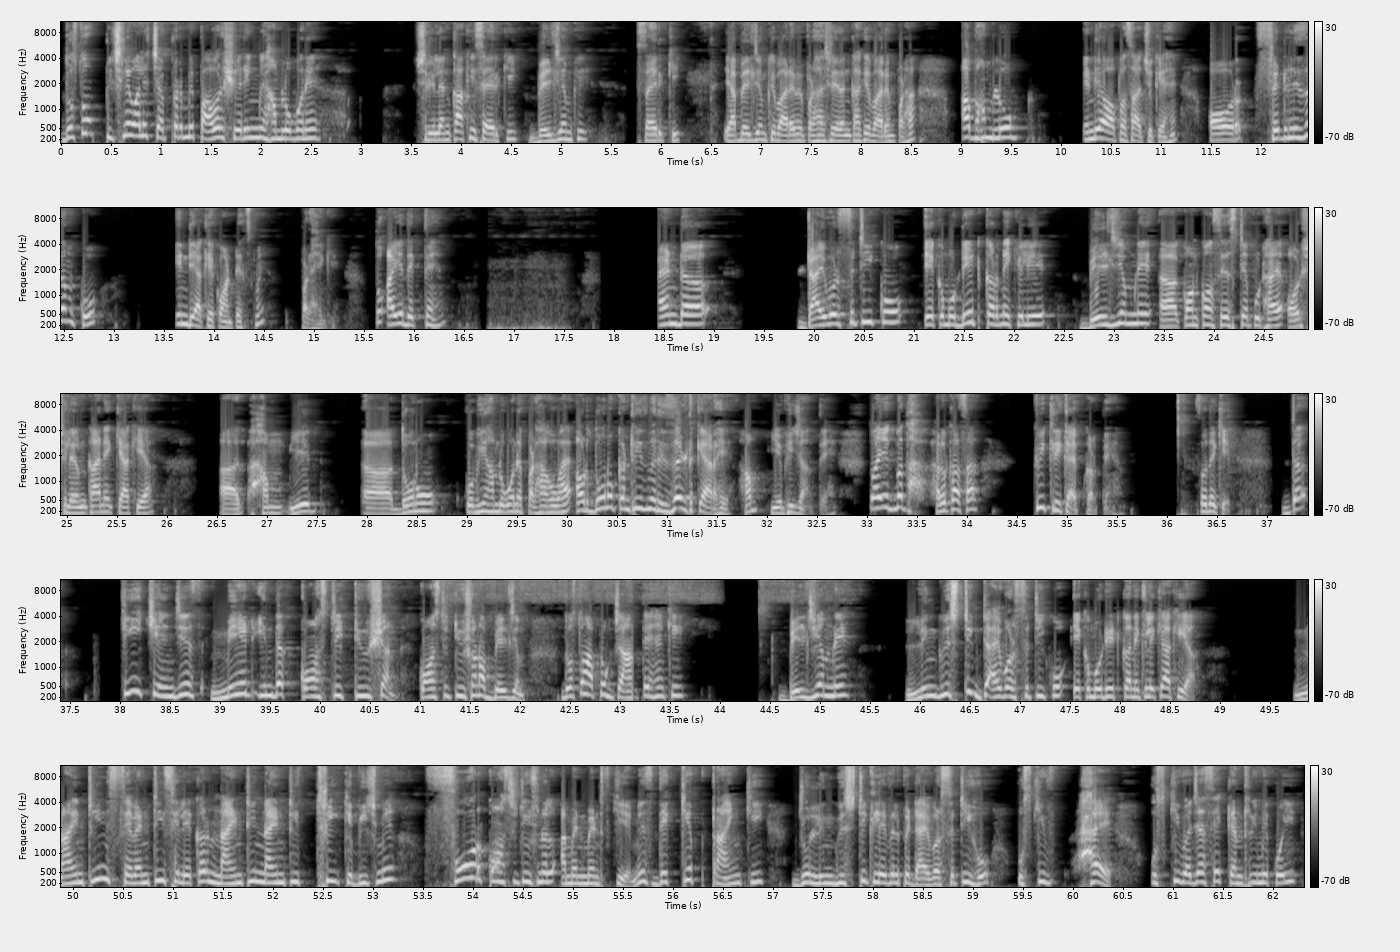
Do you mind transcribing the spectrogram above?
दोस्तों, पिछले वाले चैप्टर में पावर शेयरिंग में हम लोगों ने श्रीलंका की सैर की, बेल्जियम की सैर की, या बेल्जियम के बारे में पढ़ा, श्रीलंका के बारे में पढ़ा। अब हम लोग इंडिया वापस आ चुके हैं और फेडरलिज्म को इंडिया के कॉन्टेक्स्ट में पढ़ेंगे। तो आइए देखते हैं। एंड डाइवर्सिटी uh, को एकोमोडेट करने के लिए बेल्जियम ने uh, कौन कौन से स्टेप उठाए और श्रीलंका ने क्या किया? Uh, हम ये uh, दोनों को भी हम लोगों ने पढ़ा हुआ है और दोनों कंट्रीज़ में रिज़ल्ट क्या रहे हम ये भी जानते हैं। तो आइए एक बात हल्का सा क्विक रिकैप करते हैं। सो देखिए the key changes made in the constitution constitution of Belgium दोस्तों आप लोग जानते हैं कि बेल्जियम ने लिंग्विस्टिक डाइवर्सिटी को एकोमोडेट करने के लिए क्या किया? 1970 से लेकर 1993 के बीच में फोर कॉन्स्टिट्यूशनल अमेंडमेंट्स किए। मीन्स दे केप ट्राइंग की जो लिंग्विस्टिक लेवल पे डाइवर्सिटी हो, उसकी है, उसकी वजह से कंट्री में कोई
